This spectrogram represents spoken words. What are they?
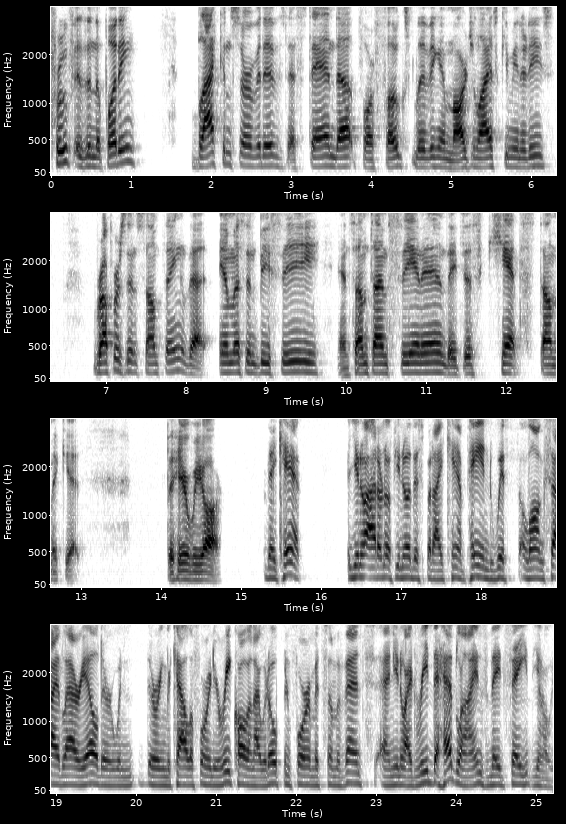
proof is in the pudding. Black conservatives that stand up for folks living in marginalized communities represent something that MSNBC and sometimes CNN, they just can't stomach it. But here we are. They can't you know, I don't know if you know this, but I campaigned with alongside Larry Elder when during the California recall, and I would open for him at some events, and you know, I'd read the headlines, and they'd say, you know,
